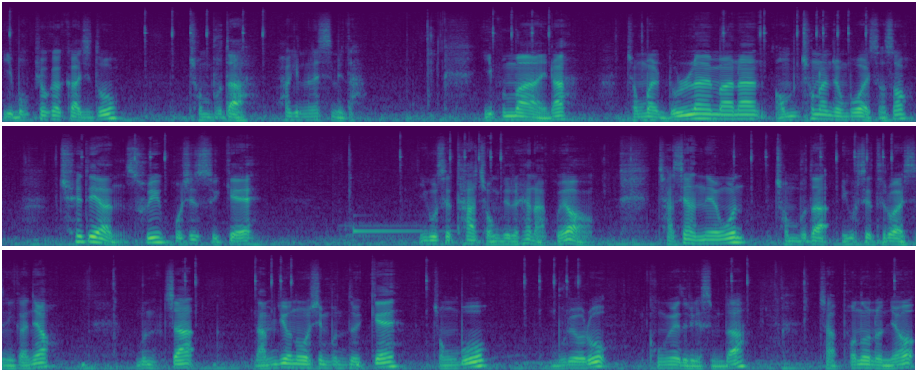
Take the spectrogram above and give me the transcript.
이 목표가까지도 전부 다 확인을 했습니다. 이뿐만 아니라 정말 놀랄만한 엄청난 정보가 있어서 최대한 수익 보실 수 있게 이곳에 다 정리를 해놨고요. 자세한 내용은 전부 다 이곳에 들어와 있으니까요. 문자 남겨놓으신 분들께 정보 무료로 공유해드리겠습니다. 자 번호는요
